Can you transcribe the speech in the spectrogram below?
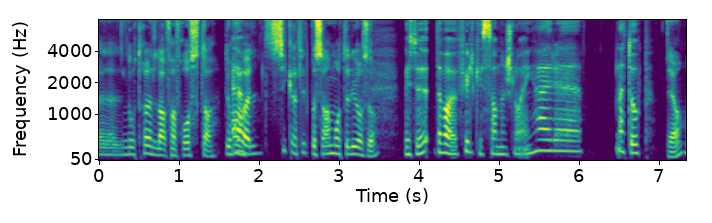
eh, Nord-Trøndelag, fra Frosta. Du har Ja. vel sikkert litt på samme måte, du også? Vet du, det var jo fylkessammenslåing her nettopp. Ja.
